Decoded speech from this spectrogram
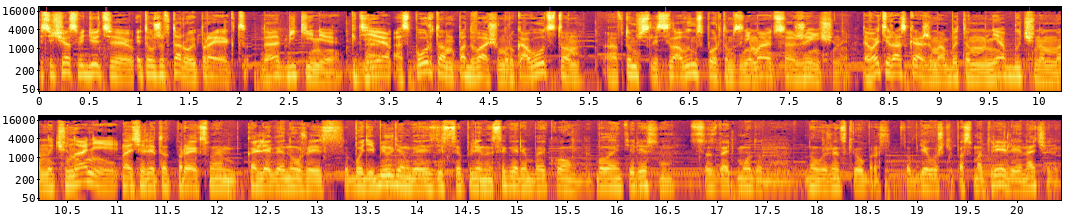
Сейчас ведете, это уже второй проект, да, бикини, где да. спортом под вашим руководством, а, в том числе силовым спортом, занимаются женщины. Давайте расскажем об этом необычном начинании. Начали этот проект с моим коллегой, ну, уже из бодибилдинга, из дисциплины, с Игорем Байковым. Было интересно создать моду на новый женский образ, чтобы девушки посмотрели и начали,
